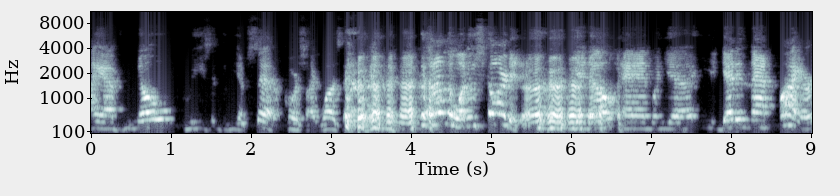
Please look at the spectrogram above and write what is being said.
I have no reason to upset. Of course, I was because I'm the one who started it. You know, and when you you get in that fire,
